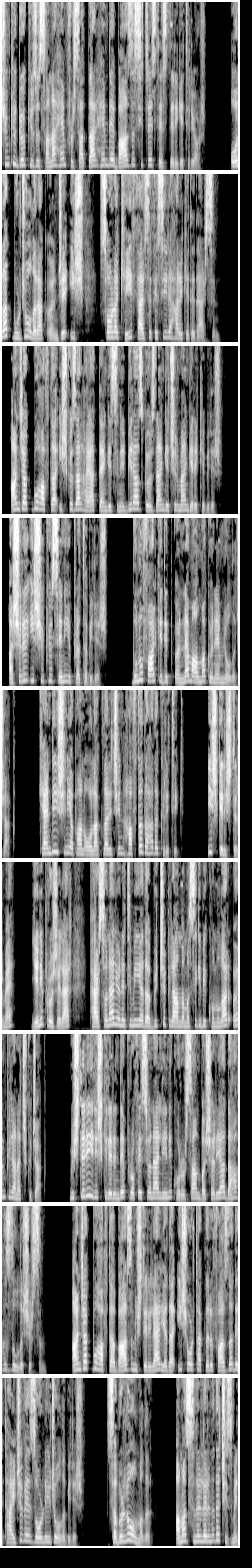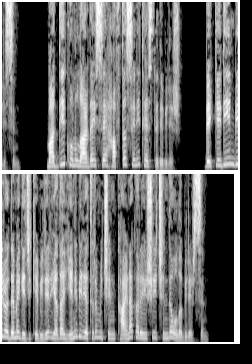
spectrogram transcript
Çünkü gökyüzü sana hem fırsatlar hem de bazı stres testleri getiriyor. Oğlak burcu olarak önce iş, sonra keyif felsefesiyle hareket edersin. Ancak bu hafta işgözel hayat dengesini biraz gözden geçirmen gerekebilir. Aşırı iş yükü seni yıpratabilir. Bunu fark edip önlem almak önemli olacak. Kendi işini yapan oğlaklar için hafta daha da kritik. İş geliştirme, yeni projeler, personel yönetimi ya da bütçe planlaması gibi konular ön plana çıkacak. Müşteri ilişkilerinde profesyonelliğini korursan başarıya daha hızlı ulaşırsın. Ancak bu hafta bazı müşteriler ya da iş ortakları fazla detaycı ve zorlayıcı olabilir. Sabırlı olmalı ama sınırlarını da çizmelisin. Maddi konularda ise hafta seni test edebilir. Beklediğin bir ödeme gecikebilir ya da yeni bir yatırım için kaynak arayışı içinde olabilirsin.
